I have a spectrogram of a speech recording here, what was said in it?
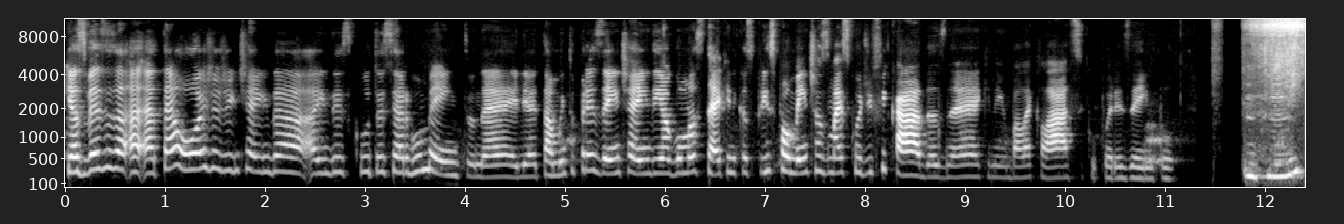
que às vezes a, até hoje a gente ainda, ainda escuta esse argumento, né? Ele está muito presente ainda em algumas técnicas, principalmente as mais codificadas, né? Que nem o balé clássico, por exemplo. Uhum.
